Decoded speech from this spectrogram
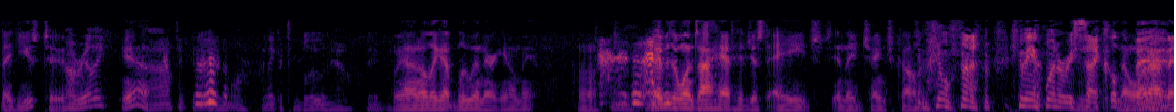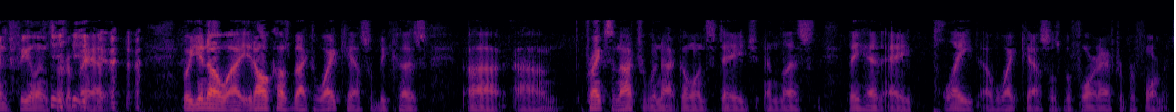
They used to. oh really? Yeah. I don't think they do anymore. I think it's blue now. Maybe. Well, I know they got blue in there. You know, man. Huh. Maybe the ones I had had just aged and they'd changed You color. may want to you may want to recycle No the. I've been feeling sort of bad. Yeah. Well, you know, uh, it all comes back to White Castle because uh, um, Frank Sinatra would not go on stage unless they had a plate of White Castles before and after performance.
